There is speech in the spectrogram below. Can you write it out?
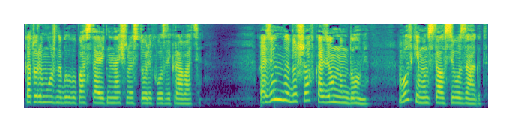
которые можно было бы поставить на ночной столик возле кровати. Казенная душа в казенном доме. Вот кем он стал всего за год.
